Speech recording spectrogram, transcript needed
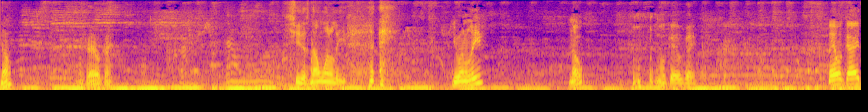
No? Okay, okay. She does not want to leave. you want to leave? No? okay, okay. Leo guide?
